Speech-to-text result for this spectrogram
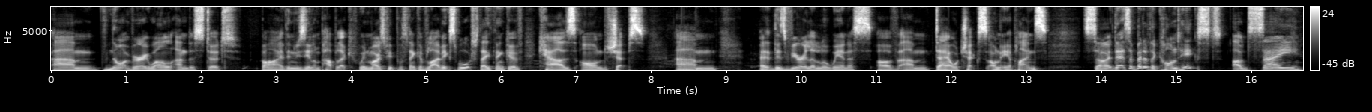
um, not very well understood by the New Zealand public. When most people think of live export, they think of cows on ships. Um, uh, there's very little awareness of um, day old chicks on airplanes. So that's a bit of the context. I'd say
